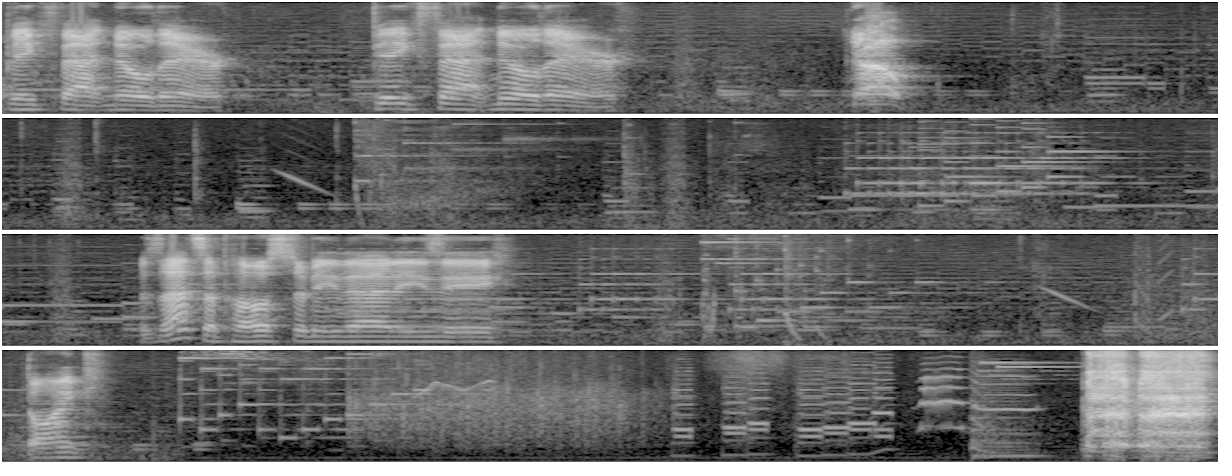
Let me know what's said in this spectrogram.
Big fat no there. Big fat no there. No! Was that supposed to be that easy? Doink.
